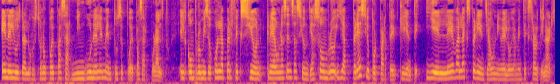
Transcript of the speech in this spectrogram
en el ultralujo esto no puede pasar, ningún elemento se puede pasar por alto. El compromiso con la perfección crea una sensación de asombro y aprecio por parte del cliente y eleva la experiencia a un nivel obviamente extraordinario.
